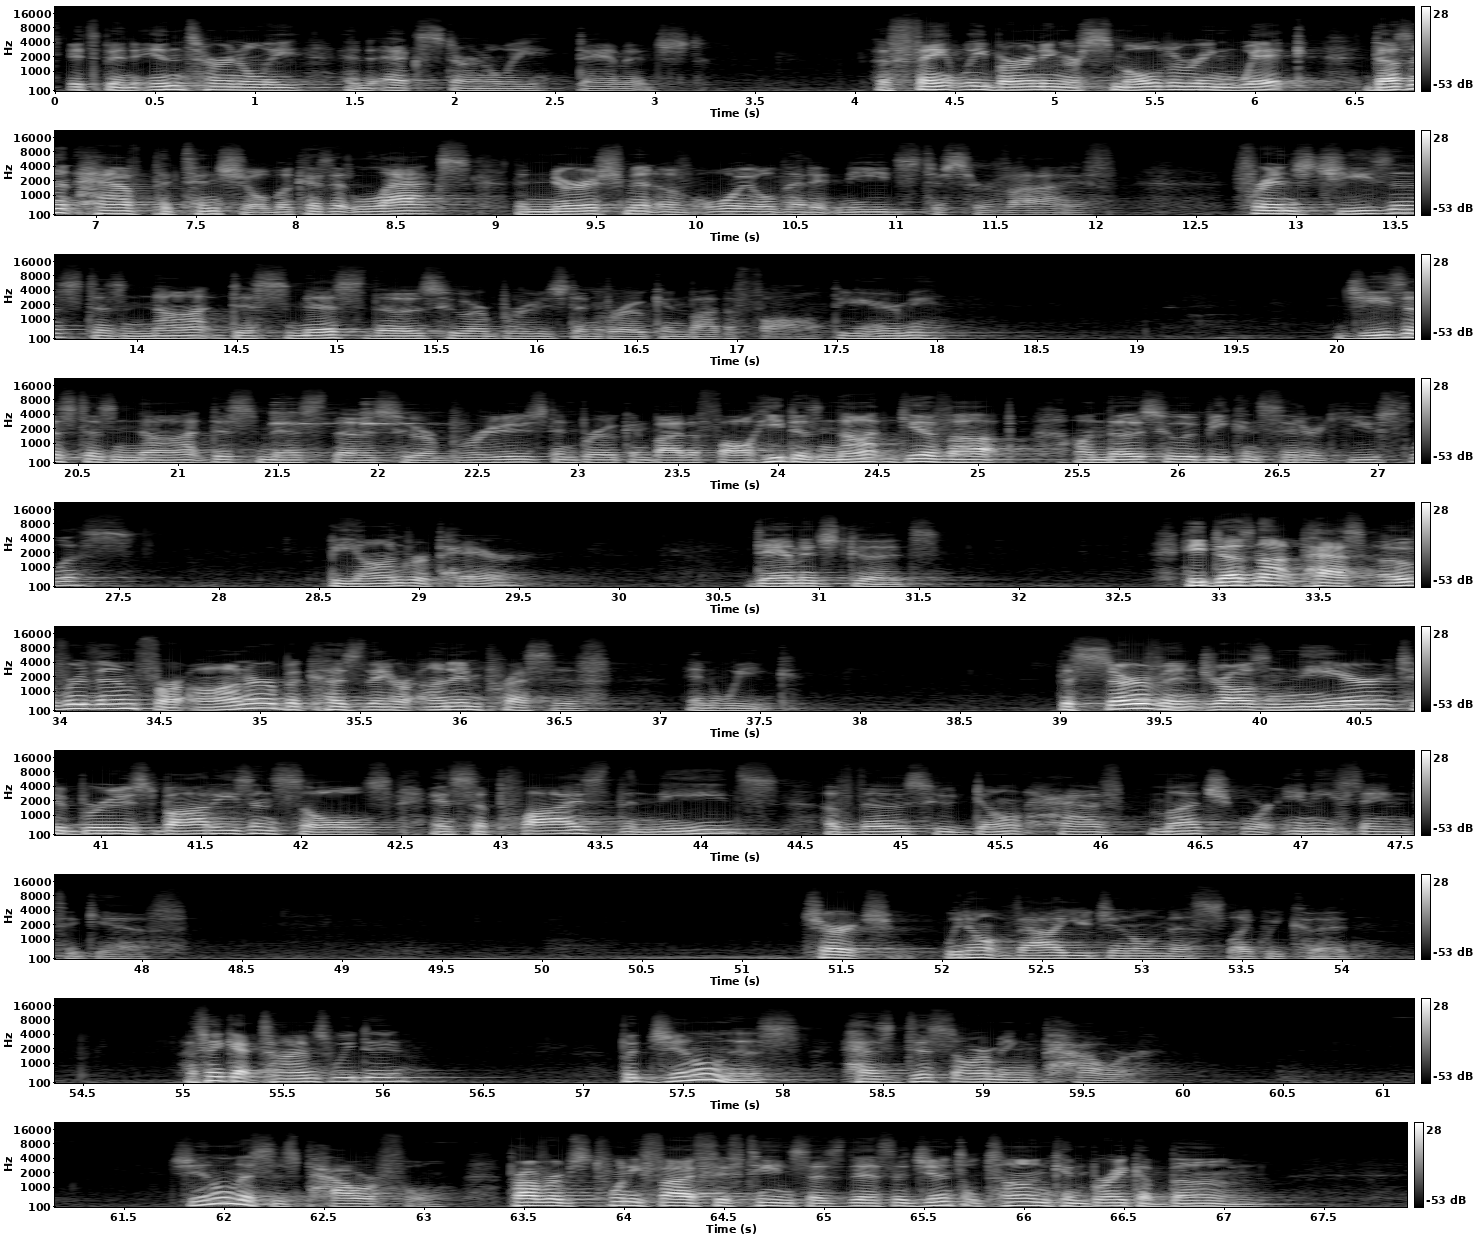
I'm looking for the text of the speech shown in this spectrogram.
It's been internally and externally damaged. A faintly burning or smoldering wick doesn't have potential because it lacks the nourishment of oil that it needs to survive. Friends, Jesus does not dismiss those who are bruised and broken by the fall. Do you hear me? Jesus does not dismiss those who are bruised and broken by the fall. He does not give up on those who would be considered useless, beyond repair, damaged goods. He does not pass over them for honor because they are unimpressive and weak. The servant draws near to bruised bodies and souls and supplies the needs of those who don't have much or anything to give. Church, we don't value gentleness like we could. I think at times we do. But gentleness has disarming power. Gentleness is powerful. Proverbs 25 15 says this A gentle tongue can break a bone.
